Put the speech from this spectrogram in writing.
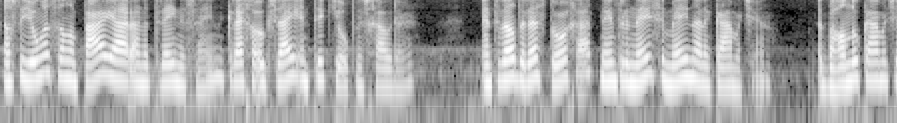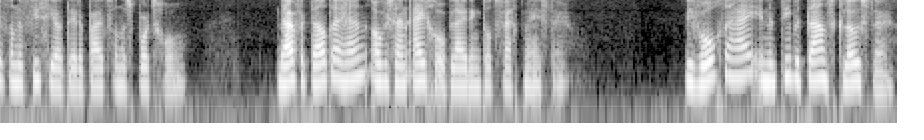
Als de jongens al een paar jaar aan het trainen zijn, krijgen ook zij een tikje op hun schouder. En terwijl de rest doorgaat, neemt René ze mee naar een kamertje het behandelkamertje van de fysiotherapeut van de sportschool. Daar vertelt hij hen over zijn eigen opleiding tot vechtmeester. Die volgde hij in een Tibetaans klooster.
